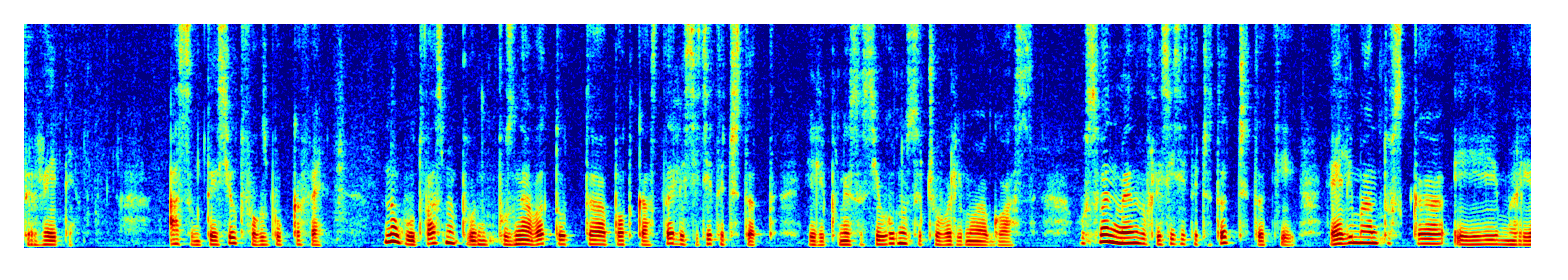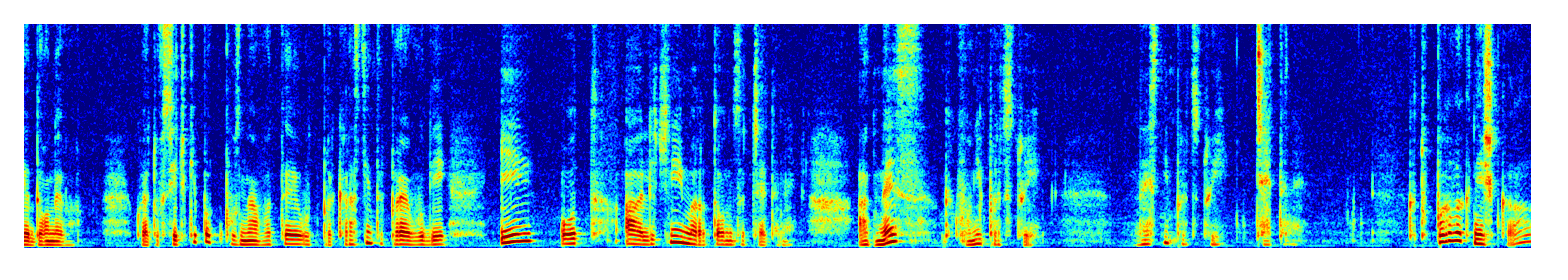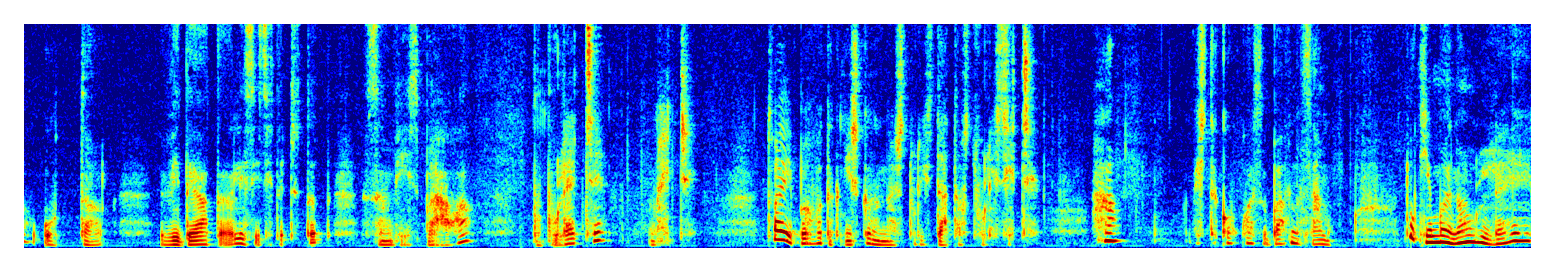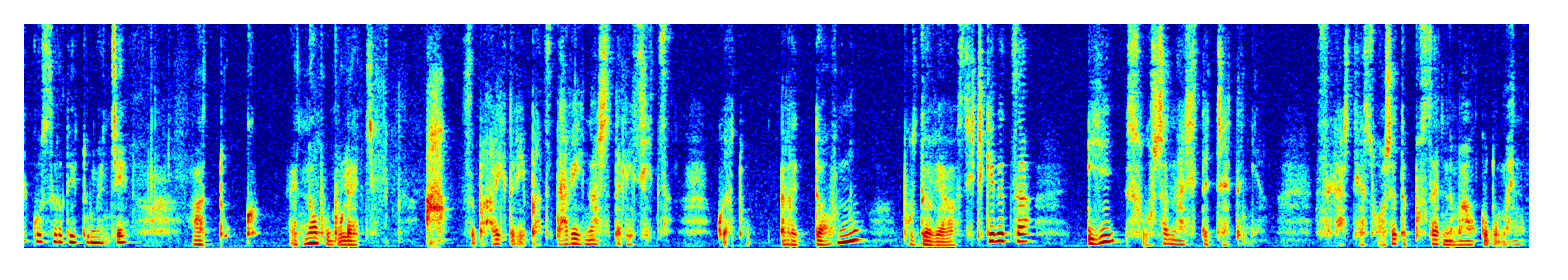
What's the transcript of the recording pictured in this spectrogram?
Здравейте! Аз съм Теси от Фоксбук Кафе. Много от вас ме познават от подкаста Лисиците четат или поне със сигурност са чували моя глас. Освен мен в Лисиците четат, четат и Ели Мантовска и Мария Донева, която всички пък познавате от прекрасните преводи и от а, личния маратон за четене. А днес какво ни предстои? Днес ни предстои четене. Като първа книжка от видеята Лисиците четат, съм ви избрала Пополече мече. Това е и първата книжка на нашето издателство Лисиче. Ха, вижте колко е забавна само. Тук има едно леко сърдито мече, а тук едно поболече. А, забравих да ви представя и нашата лисица, която редовно поздравява всички деца и слуша нашите четения. Сега ще я сложа да поседне малко до мен.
